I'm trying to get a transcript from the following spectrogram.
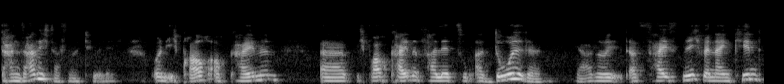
dann sage ich das natürlich. Und ich brauche auch keinen, äh, ich brauche keine Verletzung erdulden. Ja, also das heißt nicht, wenn dein Kind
